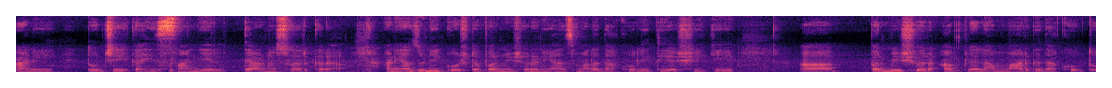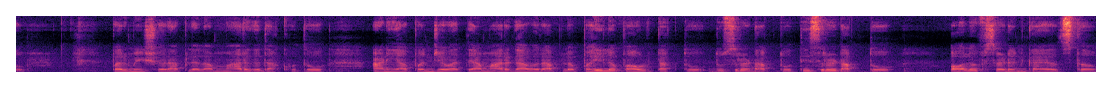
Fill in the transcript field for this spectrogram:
आणि तो जे काही सांगेल त्यानुसार करा. आणि अजून एक गोष्ट परमेश्वराने आज मला दाखवली ती अशी की परमेश्वर आपल्याला मार्ग दाखवतो. परमेश्वर आपल्याला मार्ग दाखवतो. आणि आपण जेव्हा त्या मार्गावर आपलं पहिलं पाऊल टाकतो दुसरं टाकतो तिसरं टाकतो ऑल ऑफ सडन काय असतं?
